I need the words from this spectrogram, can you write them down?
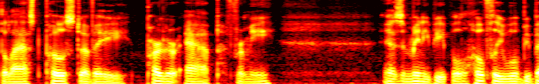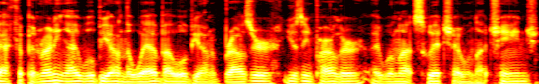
the last post of a Parler app for me as many people. Hopefully, we'll be back up and running. I will be on the web. I will be on a browser using Parler. I will not switch. I will not change.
